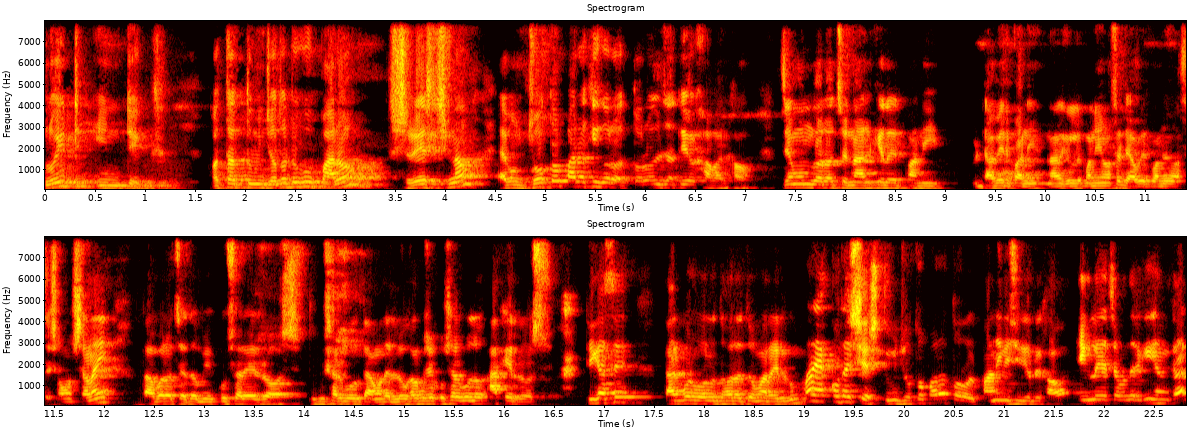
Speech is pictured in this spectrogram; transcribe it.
Fluid intake. অর্থাৎ তুমি যতটুকু পারো রেস্ট নাও এবং যত পারো কি করো, তরল জাতীয় খাবার খাও। যেমন ধরো হচ্ছে নারকেলের পানি, ডাবের পানি, নারকেলের পানিও আছে, ডাবের পানিও আছে, সমস্যা নাই। তারপর হচ্ছে তুমি কুষারের রস, কুষার বলতে আমাদের লোকাল ভাষায় কুষার বলো, আখের রস, ঠিক আছে? তারপর বলো, ধরো তোমার এরকম মানে এক কথায় শেষ। তুমি যত পারো তরল, পানি বেশি করে খাও। এগুলো হচ্ছে আমাদের কি এখানকার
